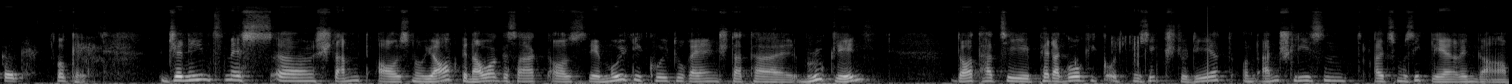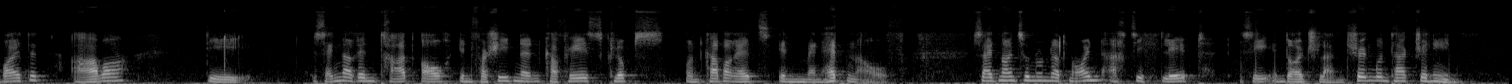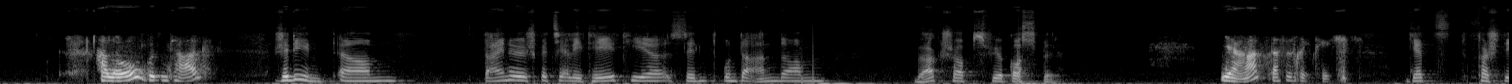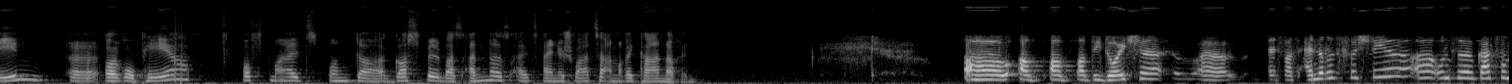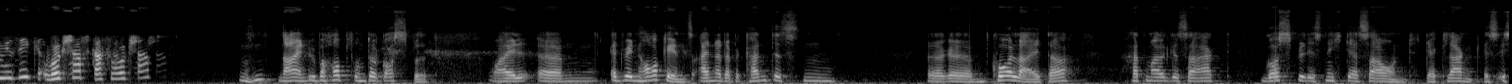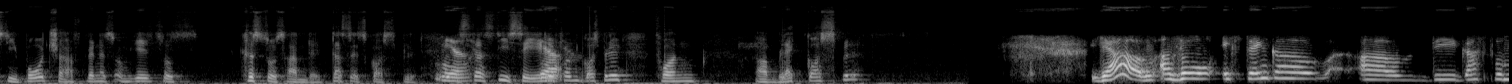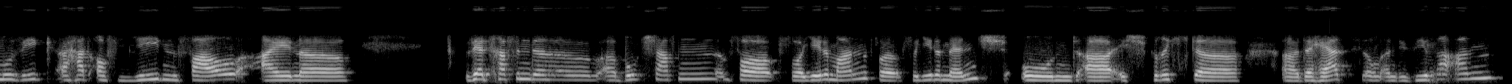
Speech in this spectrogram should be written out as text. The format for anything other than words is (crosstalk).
gut. Okay. Janine Smith äh, stammt aus New York, genauer gesagt aus dem multikulturellen Stadtteil Brooklyn. Dort hat sie Pädagogik und Musik studiert und anschließend als Musiklehrerin gearbeitet, aber die Sängerin trat auch in verschiedenen Cafés, Clubs und Kabaretts in Manhattan auf. Seit 1989 lebt sie in Deutschland. Schönen guten Tag, Janine. Hallo, guten Tag. Janine, ähm, deine Spezialität hier sind unter anderem Workshops für Gospel. Ja, das ist richtig. Jetzt verstehen äh, Europäer oftmals unter Gospel was anderes als eine schwarze Amerikanerin. Uh, ob, ob, ob, die Deutsche uh, etwas anderes verstehe uh, unter Gospelmusik, Workshops, Gospel-Workshops? Mhm. Nein, überhaupt unter Gospel. Weil ähm, Edwin Hawkins, einer der bekanntesten äh, Chorleiter, hat mal gesagt, Gospel ist nicht der Sound, der Klang, es ist die Botschaft, wenn es um Jesus Christus handelt. Das ist Gospel. Ja. Ist das die Seele ja. von Gospel, von äh, Black Gospel? Ja, also ich denke, äh, die Gospelmusik hat auf jeden Fall eine sehr treffende äh, Botschaften für, für jeden Mann, für, für jeden Mensch und äh, es spricht äh, der Herz und an die Seele an.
